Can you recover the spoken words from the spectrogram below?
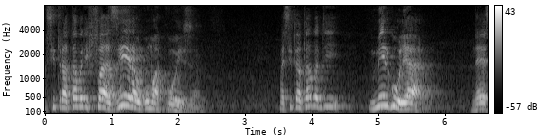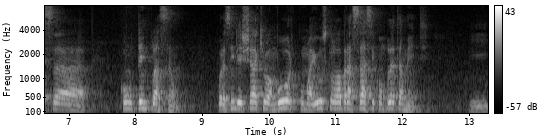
se tratava de fazer alguma coisa, mas se tratava de mergulhar nessa contemplação, por assim deixar que o amor com maiúsculo abraçasse completamente. E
